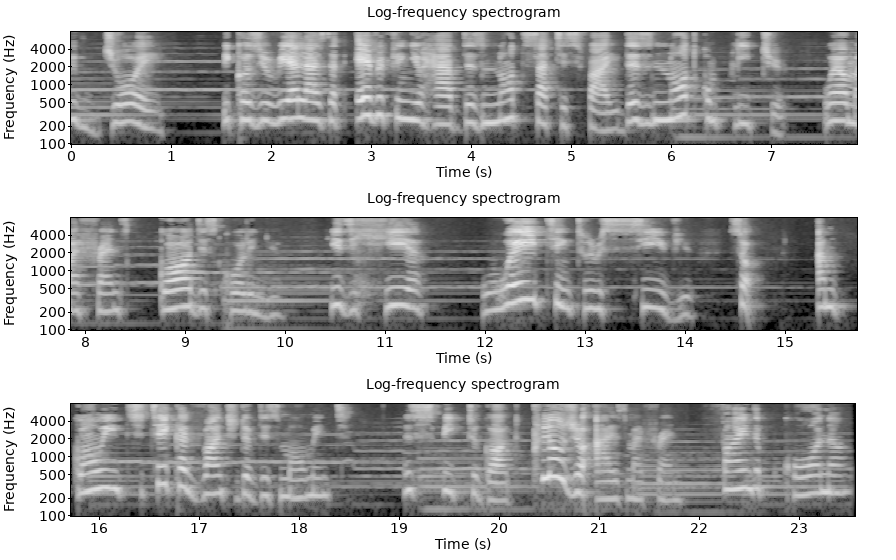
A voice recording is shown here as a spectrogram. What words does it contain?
with joy because you realize that everything you have does not satisfy does not complete you. Well, my friends, God is calling you. He's here waiting to receive you. So I'm going to take advantage of this moment and speak to God. Close your eyes, my friend. Find a corner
